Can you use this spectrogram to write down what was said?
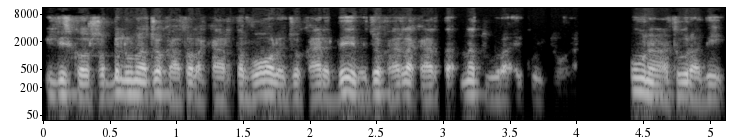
il discorso Belluno ha giocato la carta, vuole giocare, deve giocare la carta natura e cultura. Una natura di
